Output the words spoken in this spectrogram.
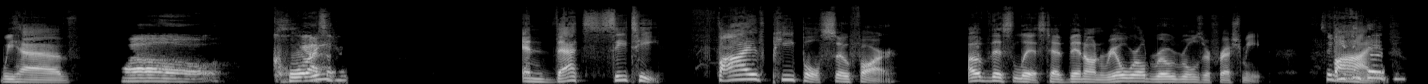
we have Oh, Corey, yeah, and that's CT. Five people so far of this list have been on Real World Road Rules or Fresh Meat. so do you Five. think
